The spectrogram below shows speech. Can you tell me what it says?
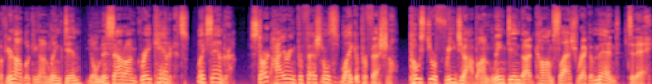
if you're not looking on LinkedIn, you'll miss out on great candidates like Sandra. Start hiring professionals like a professional. Post your free job on LinkedIn.com slash recommend today.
